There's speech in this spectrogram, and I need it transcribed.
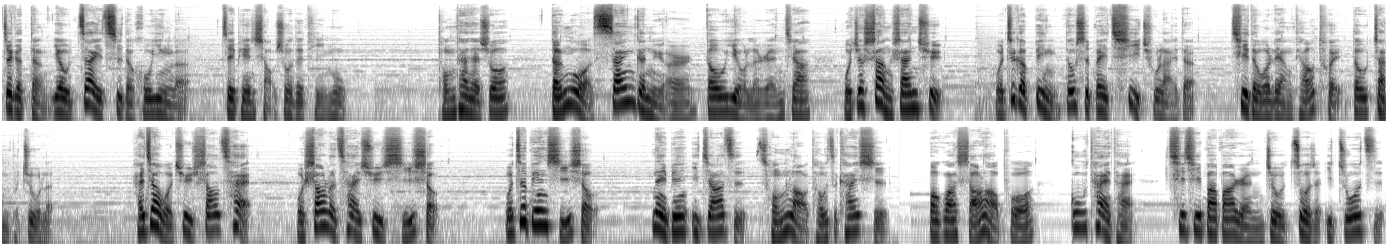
这个“等”又再次的呼应了这篇小说的题目。童太太说：“等我三个女儿都有了人家，我就上山去。我这个病都是被气出来的。”气得我两条腿都站不住了，还叫我去烧菜。我烧了菜去洗手，我这边洗手，那边一家子从老头子开始，包括小老婆、姑太太，七七八八人就坐着一桌子，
